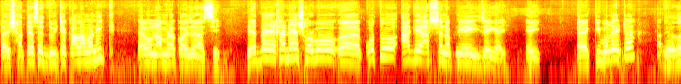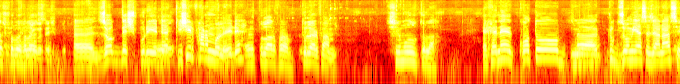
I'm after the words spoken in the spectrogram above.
তাই সাথে আছে দুইটা কালামানিক এবং আমরা কয়জন আছি। রেদ ভাই এখানে সর্ব কত আগে আসছেন আপনি এই জায়গায়? এই কি বলে এটা? দুই হাজার ষোলো সালে জগদেশপুরি এটা কিসির ফার্ম বলে এটা? এটা তোলার ফার্ম তুলার ফার্ম শিমুল তোলা। এখানে কত টুক জমি আছে জানা আছে?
